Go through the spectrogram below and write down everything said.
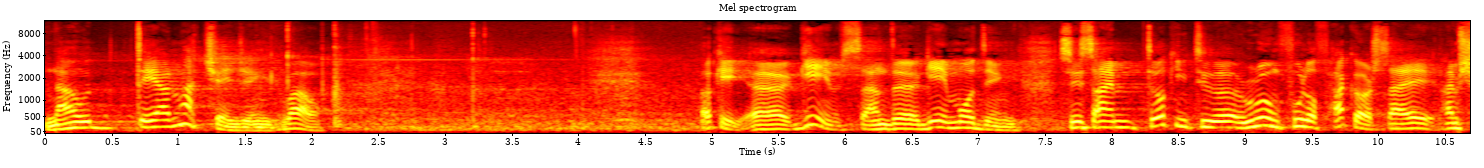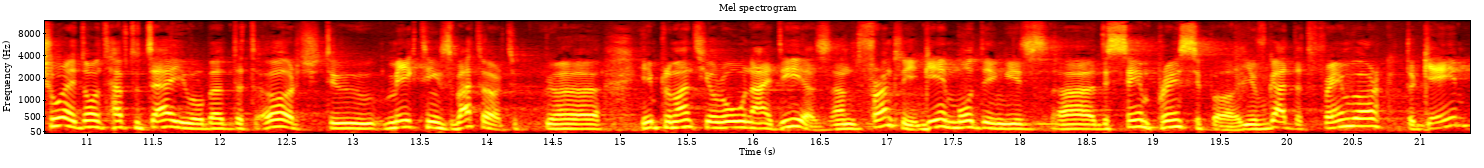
now they are not changing. Wow. Okay, uh, games and uh, game modding. Since I'm talking to a room full of hackers, I, am sure I don't have to tell you about that urge to make things better, to uh, implement your own ideas. And frankly, game modding is uh, the same principle. You've got that framework, the game,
